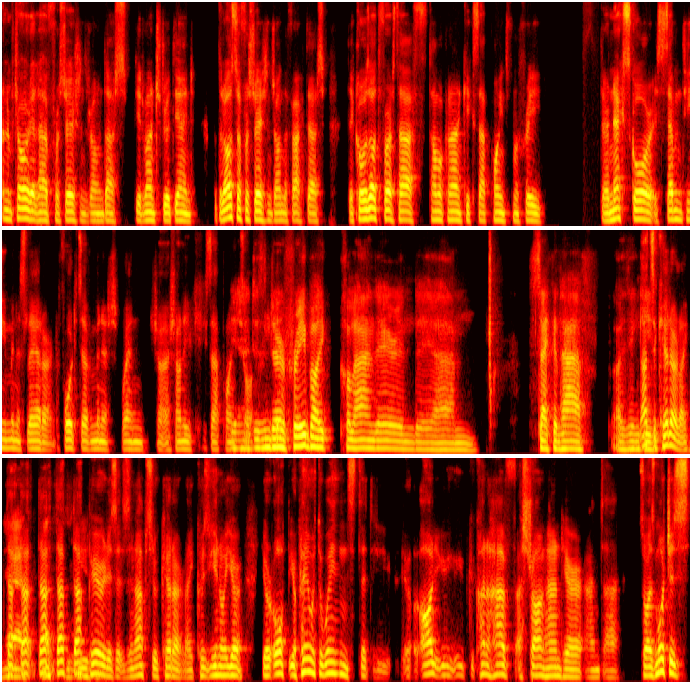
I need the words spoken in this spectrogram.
and I'm sure they'll have frustrations around that, the advantage at the end. But there are also frustrations around the fact that they close out the first half. Tom O'Connor kicks that point from a free. Their next score is 17 minutes later, the 47 minutes when Seanie kicks that point. Yeah, so, isn't there a free by Cullen there in the um, second half? I think that's he, a killer. Like yeah, that, that, that, that, that period is, is an absolute killer. Like because you know you're you're up, you're playing with the winds that you, all you, you kind of have a strong hand here, and uh, so as much as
